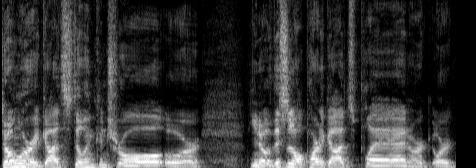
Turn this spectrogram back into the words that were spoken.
don't worry, God's still in control or you know, this is all part of God's plan, or, or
